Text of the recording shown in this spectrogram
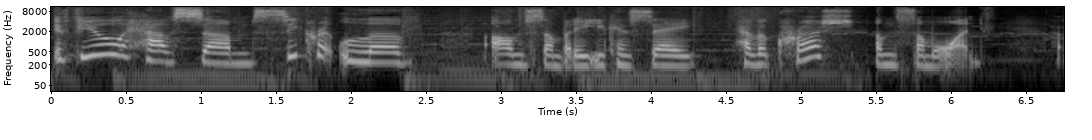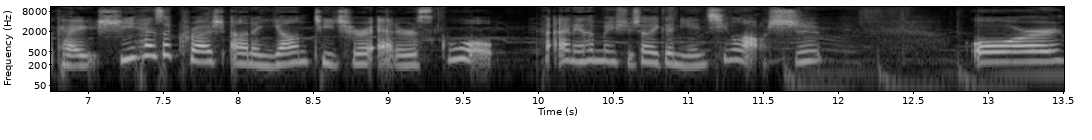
If you have some secret love on somebody, you can say have a crush on someone. Okay, she has a crush on a young teacher at her school. 她暗恋他们学校的一个年轻老师。Or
